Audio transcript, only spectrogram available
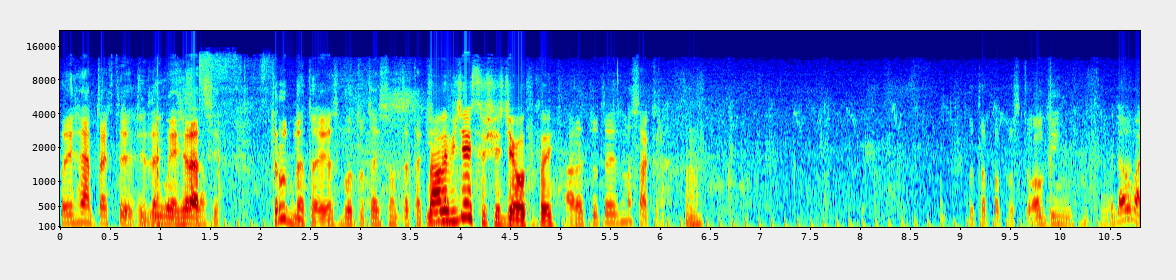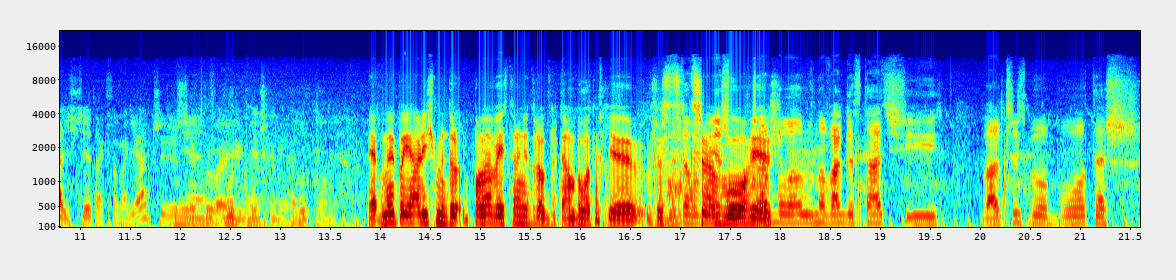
Pojechałem tak ty, jednak miałeś rację. Trudne to jest, bo tutaj są te takie... No ale widziałeś co się działo tutaj. Ale tutaj jest masakra. Tu to po prostu ogień... Pedałowaliście tak samo jak ja, czy jeszcze Nie, kurwa górką. wierzchem jechali? Górką. Ja- My pojechaliśmy dro- po lewej stronie drogi, tam było takie, że No to, trzeba wiesz, było, wiesz, Trzeba było równowagę stać i walczyć, bo było też...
